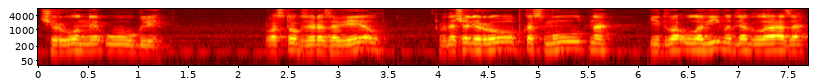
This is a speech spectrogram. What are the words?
червонные угли. Восток зарозовел, вначале робко, смутно, едва уловимо для глаза,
